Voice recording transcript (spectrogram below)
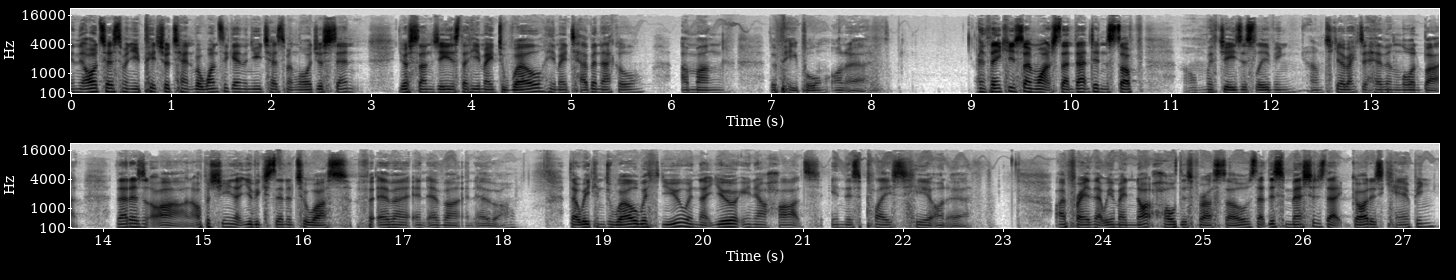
in the Old Testament you pitch your tent, but once again the New Testament, Lord, just sent your son Jesus that he may dwell, he may tabernacle among the people on earth. And thank you so much that that didn't stop um, with Jesus leaving um, to go back to heaven, Lord, but that is uh, an opportunity that you've extended to us forever and ever and ever that we can dwell with you and that you are in our hearts in this place here on earth. I pray that we may not hold this for ourselves, that this message that God is camping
